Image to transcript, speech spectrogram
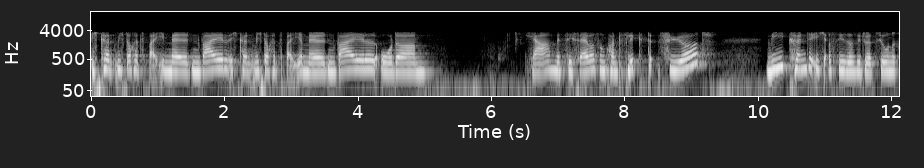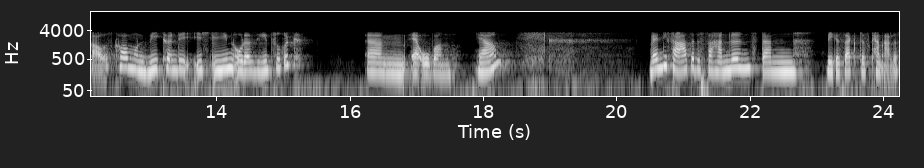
ich könnte mich doch jetzt bei ihm melden, weil, ich könnte mich doch jetzt bei ihr melden, weil, oder ja, mit sich selber so einen Konflikt führt wie könnte ich aus dieser Situation rauskommen und wie könnte ich ihn oder sie zurück ähm, erobern. Ja? Wenn die Phase des Verhandelns dann, wie gesagt, das kann alles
